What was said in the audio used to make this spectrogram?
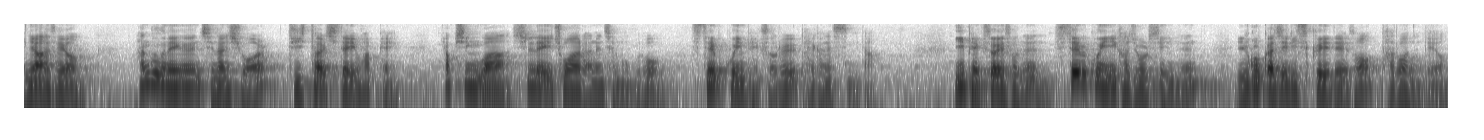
안녕하세요. 한국은행은 지난 10월 디지털 시대의 화폐, 혁신과 신뢰의 조화라는 제목으로 스테이블코인 백서를 발간했습니다. 이 백서에서는 스테이블코인이 가져올 수 있는 7가지 리스크에 대해서 다루었는데요.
